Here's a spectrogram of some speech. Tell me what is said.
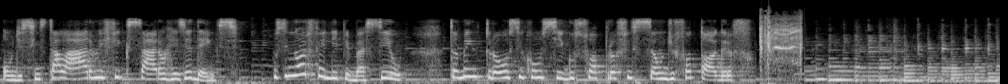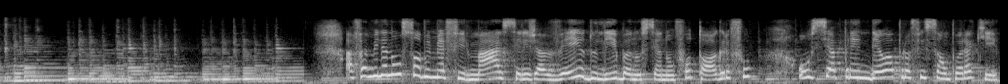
onde se instalaram e fixaram residência. O senhor Felipe Bacil também trouxe consigo sua profissão de fotógrafo. Família não soube me afirmar se ele já veio do Líbano sendo um fotógrafo ou se aprendeu a profissão por aqui.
